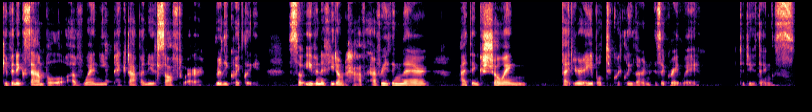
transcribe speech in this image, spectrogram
Give an example of when you picked up a new software really quickly. So even if you don't have everything there, I think showing that you're able to quickly learn is a great way to do things.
